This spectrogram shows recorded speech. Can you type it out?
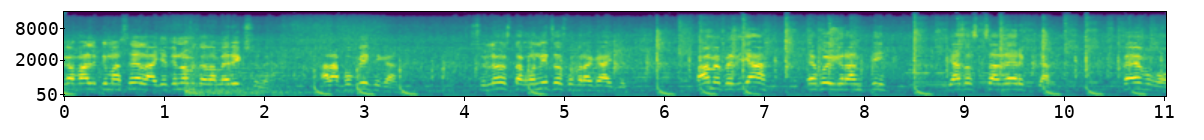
είχα βάλει τη μασέλα γιατί νόμιζα θα με ρίξουνε. Αλλά φοβήθηκαν. Σου λέω στα γονίτσα στο βρακάκι. Πάμε παιδιά, έχω υγρανθεί. Γεια σας ξαδέρφια. Φεύγω.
